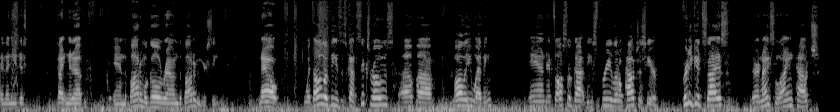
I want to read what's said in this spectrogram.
and then you just tighten it up. And the bottom will go around the bottom of your seat. Now, with all of these, it's got six rows of uh, MOLLE webbing, and it's also got these three little pouches here. Pretty good size. They're a nice line pouch,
